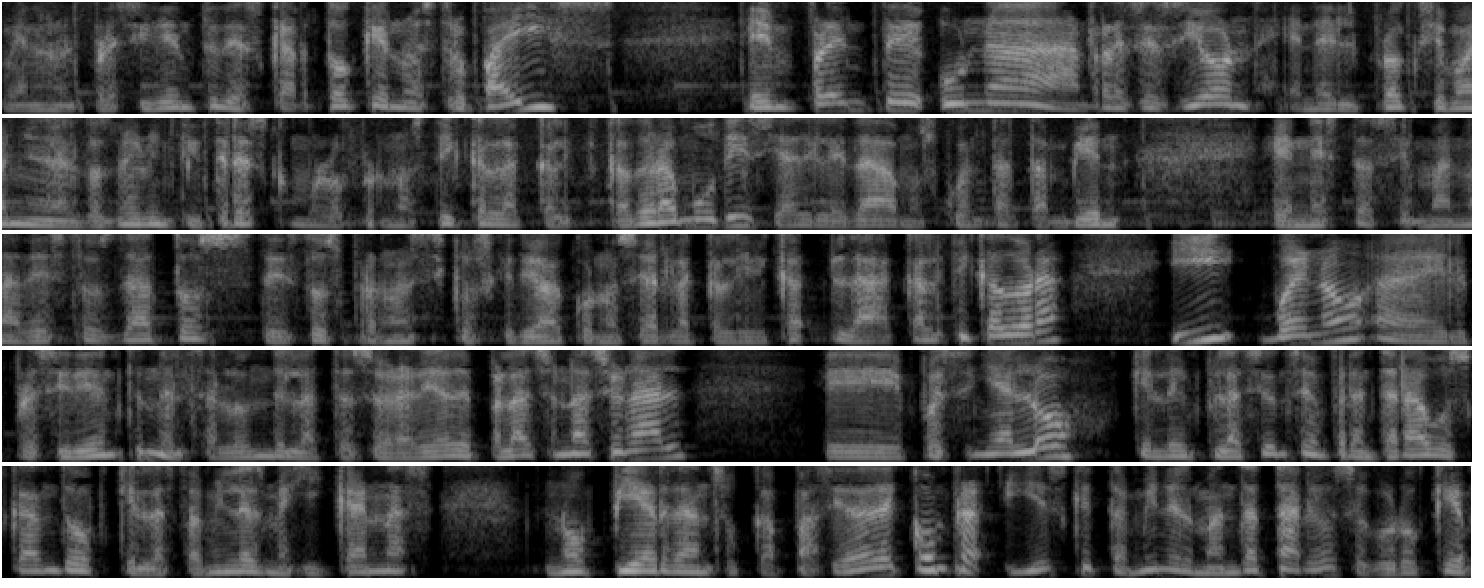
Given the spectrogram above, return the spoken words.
bueno, el presidente descartó que nuestro país enfrente una recesión en el próximo año, en el 2023, como lo pronostica la calificadora Moody's. Ya le dábamos cuenta también en esta semana de estos datos, de estos pronósticos que dio a conocer la, califica- la calificadora. Y bueno, eh, el presidente en el Salón de la Tesorería de Palacio Nacional eh, pues señaló que la inflación se enfrentará buscando que las familias mexicanas no pierdan su capacidad de compra y es que también el mandatario aseguró que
